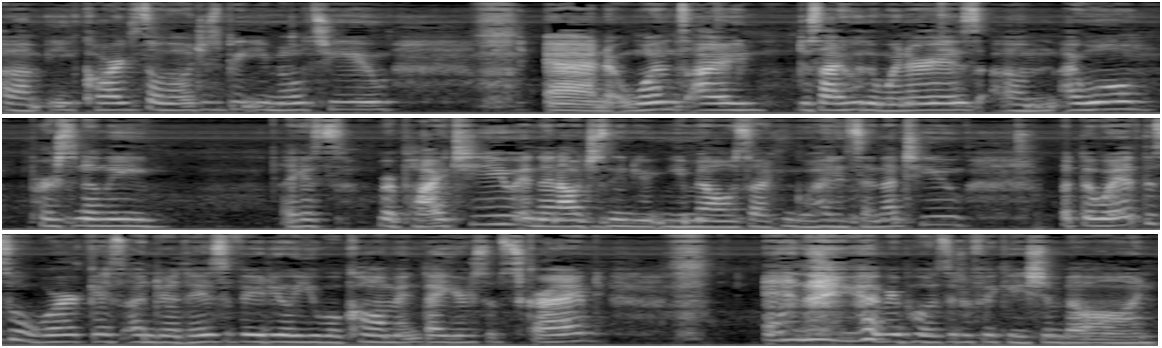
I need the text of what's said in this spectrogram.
um, e-cards so they'll just be emailed to you. And once i decide who the winner is um, i will personally i guess reply to you and then i'll just need your email so i can go ahead and send that to you. But the way that this will work is under this video you will comment that you're subscribed and you have your post notification bell on.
